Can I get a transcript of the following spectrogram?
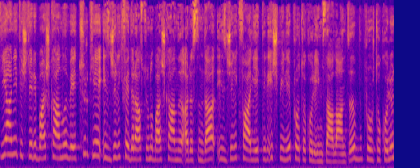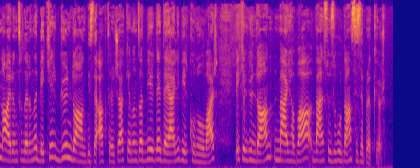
Diyanet İşleri Başkanlığı ve Türkiye İzcilik Federasyonu Başkanlığı arasında izcilik faaliyetleri işbirliği protokolü imzalandı. Bu protokolün ayrıntılarını Bekir Gündoğan bize aktaracak. Yanında bir de değerli bir konuğu var. Bekir Gündoğan merhaba. Ben sözü buradan size bırakıyorum.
